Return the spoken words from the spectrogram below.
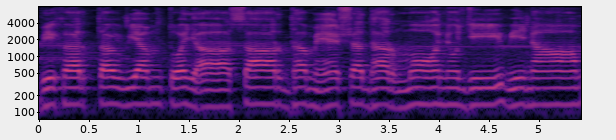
विकर्तव्यं त्वया सार्धमेष धर्मोऽनुजीविनाम्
